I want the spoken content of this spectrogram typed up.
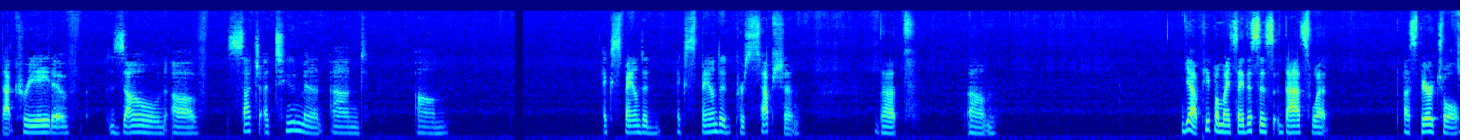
that creative zone of such attunement and um, expanded expanded perception that um, yeah people might say this is that's what a spiritual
